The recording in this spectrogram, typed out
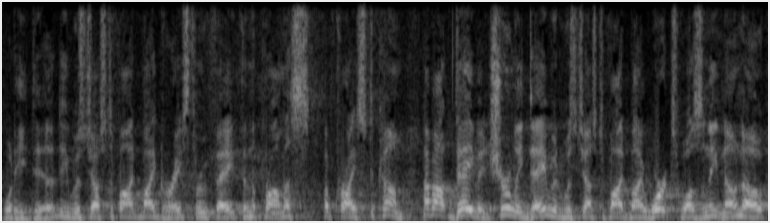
what he did. He was justified by grace through faith in the promise of Christ to come. How about David? Surely David was justified by works, wasn't he? No, no,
